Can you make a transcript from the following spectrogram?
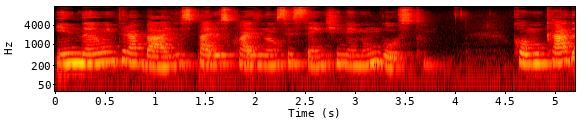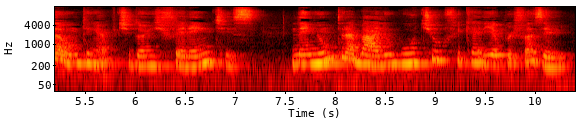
e não em trabalhos para os quais não se sente nenhum gosto. Como cada um tem aptidões diferentes, nenhum trabalho útil ficaria por fazer.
